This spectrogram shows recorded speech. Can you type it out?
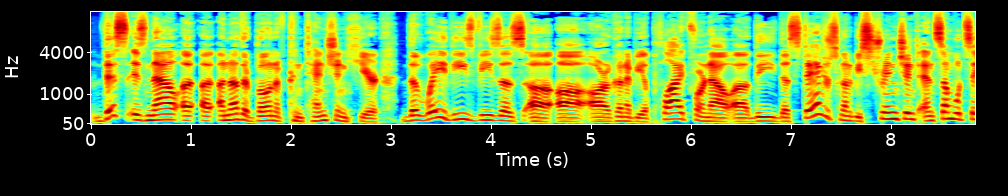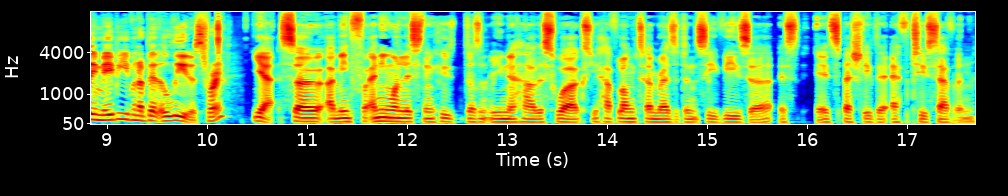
This is now a, a, another bone of contention here. The way these visas uh, are, going to be applied for now, uh, the the standards are going to be stringent, and some would say maybe even a bit elitist, right? Yeah, so I mean, for anyone listening who doesn't really know how this works, you have long-term residency visa, especially the F27,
